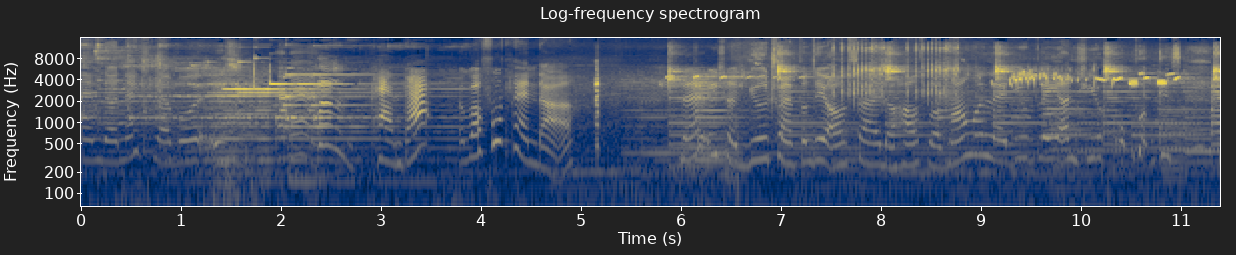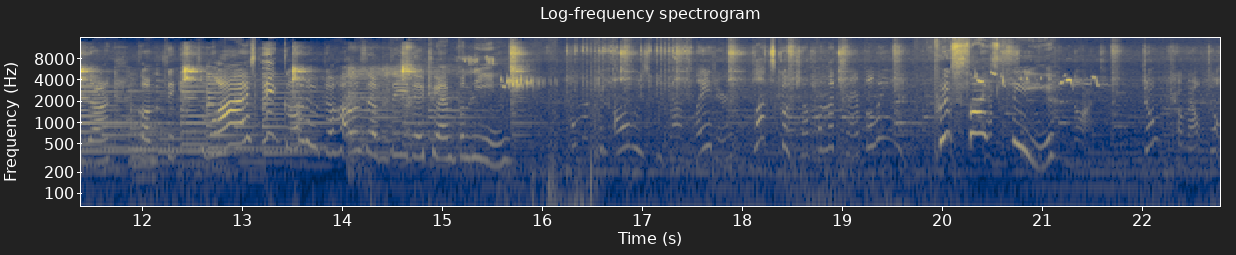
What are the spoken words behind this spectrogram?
And the next level is Panda. about Food Panda. There is a new trampoline outside the house, but mom won't let you play until homework is done complete. So why stay go to the house and play the trampoline? Homework can always be done later. Let's go jump on the trampoline. Precisely. Not. Don't come out till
